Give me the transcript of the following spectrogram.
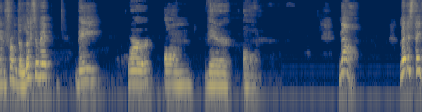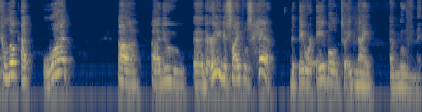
And from the looks of it, they were on their own. Now, let us take a look at what uh, uh, do uh, the early disciples have that they were able to ignite a movement.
